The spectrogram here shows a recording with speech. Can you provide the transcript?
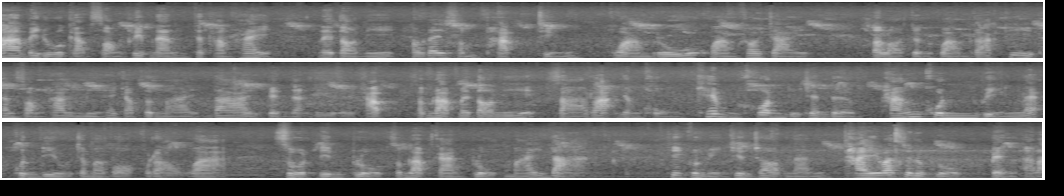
ตามไปดูกับ 2 คลิปนั้นจะทำให้ในตอนนี้เราได้สัมผัสถึงความรู้ความเข้าใจ ตลอดจนความรักที่ทั้งสองท่านมีให้กับต้นไม้ได้เป็นอย่างดีเลยครับสำหรับในตอนนี้สาระยังคงเข้มข้นอยู่เช่นเดิม ทั้งคุณหวิงและคุณดิวจะมาบอกเราว่า สูตรดินปลูกสำหรับการปลูกไม้ด่างที่คุณหวิงชื่นชอบนั้น ใช้วัสดุปลูกเป็นอะไร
